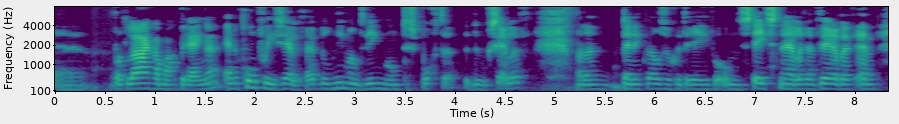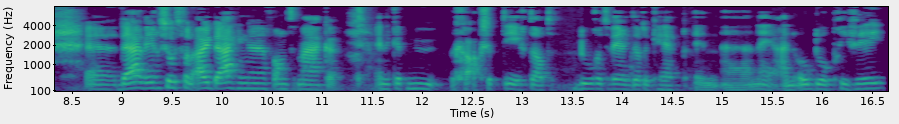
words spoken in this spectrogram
uh, wat lager mag brengen. En gewoon voor jezelf. Hè. Ik bedoel, niemand dwingt me om te sporten. Dat doe ik zelf. Maar dan ben ik wel zo gedreven om steeds sneller en verder. En uh, daar weer een soort van uitdagingen van te maken. En ik heb nu geaccepteerd dat door het werk dat ik heb. En, uh, nou ja, en ook door privé.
